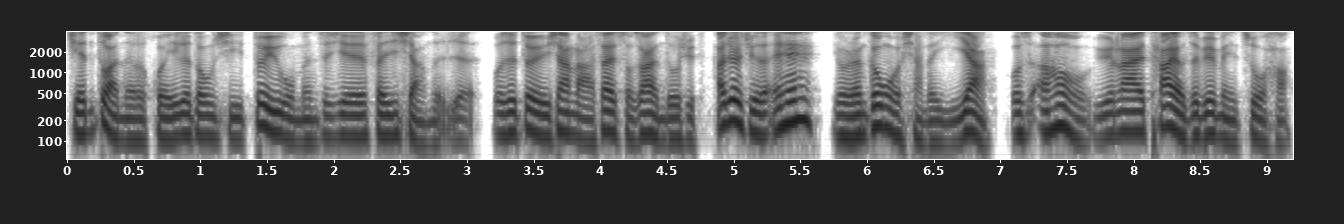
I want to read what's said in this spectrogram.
简短的回一个东西，对于我们这些分享的人，或是对于像拉塞手上很多群，他就会觉得，哎，有人跟我想的一样，我是哦，原来他有这边没做好，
